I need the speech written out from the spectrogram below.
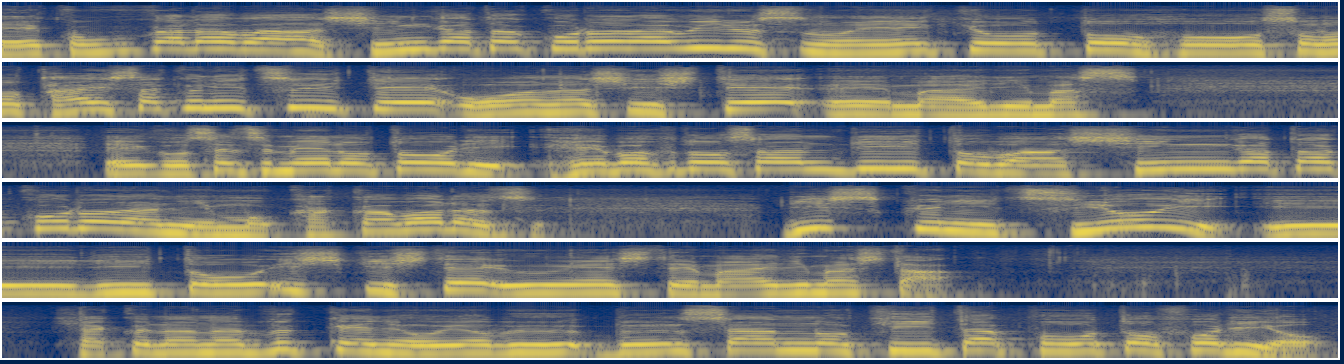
えここからは新型コロナウイルスの影響とその対策についてお話ししてまいりますえ。ご説明の通り、平和不動産リートは新型コロナにもかかわらず、リスクに強いリートを意識して運営してまいりました。107物件に及ぶ分散の効いたポートフォリオ、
